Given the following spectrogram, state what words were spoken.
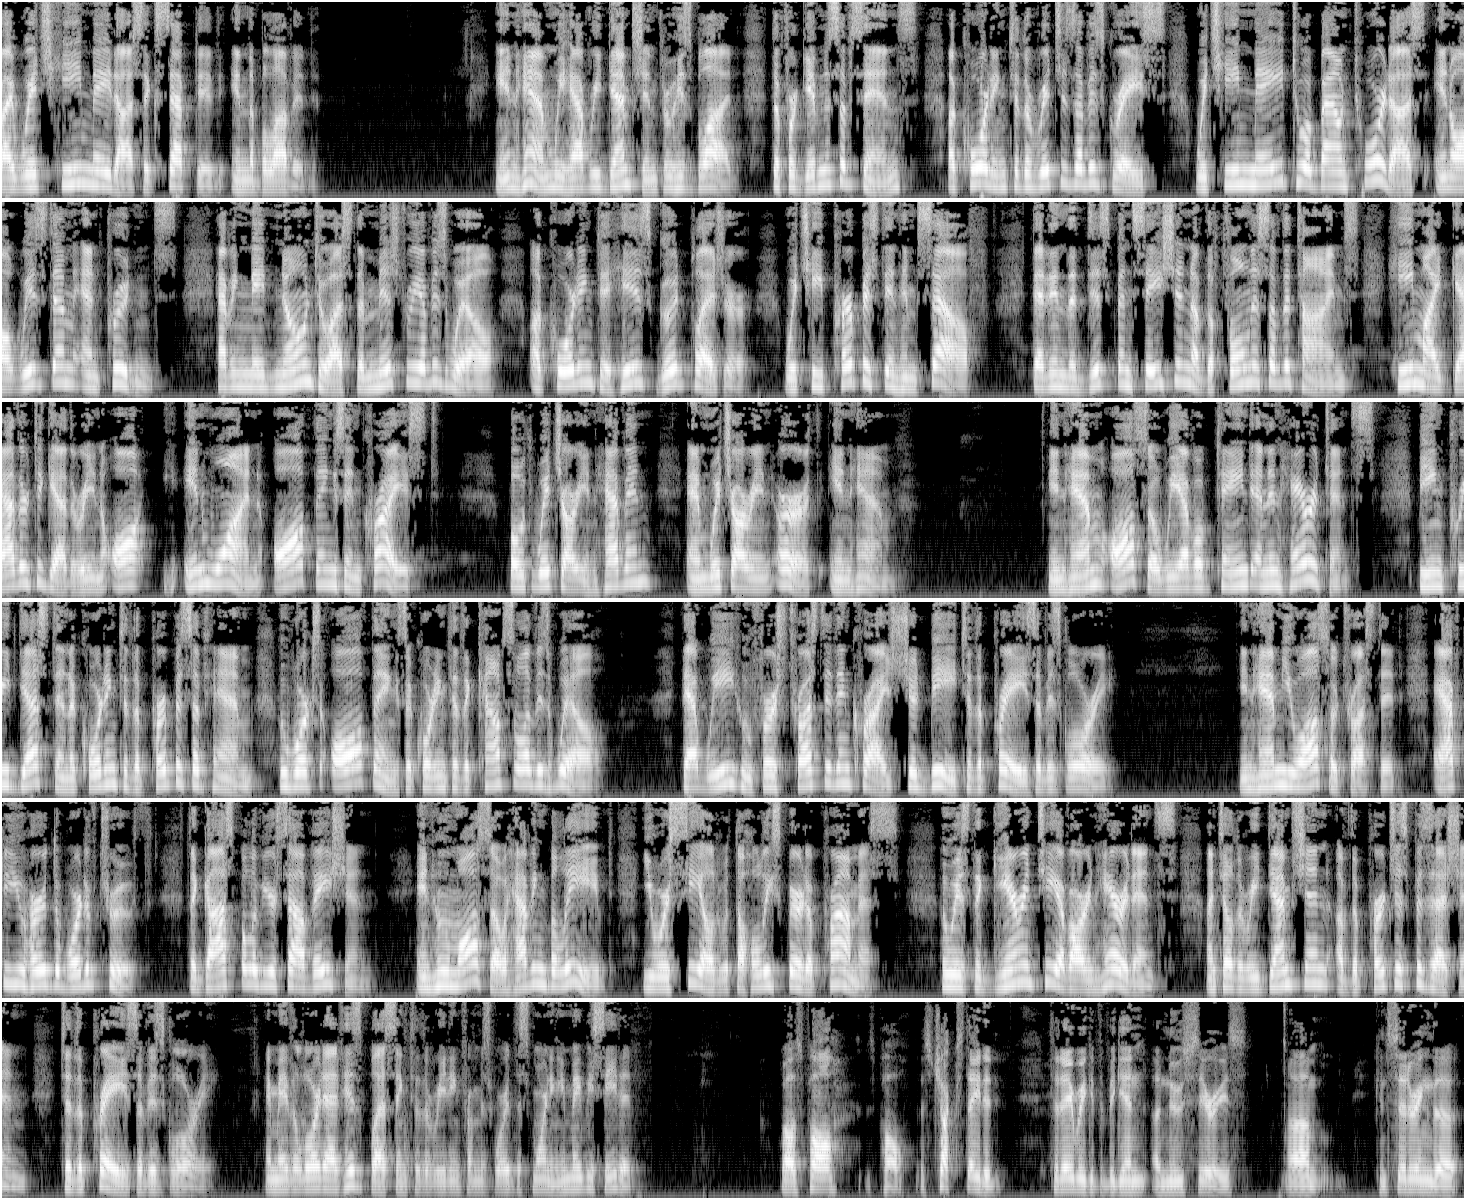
by which he made us accepted in the beloved. In him we have redemption through his blood, the forgiveness of sins, according to the riches of his grace, which he made to abound toward us in all wisdom and prudence, having made known to us the mystery of his will, according to his good pleasure, which he purposed in himself that in the dispensation of the fullness of the times he might gather together in all in one all things in Christ both which are in heaven and which are in earth in him. In him also we have obtained an inheritance being predestined according to the purpose of him who works all things according to the counsel of his will that we who first trusted in Christ should be to the praise of his glory. In him you also trusted, after you heard the word of truth, the gospel of your salvation, in whom also, having believed, you were sealed with the Holy Spirit of promise, who is the guarantee of our inheritance until the redemption of the purchased possession to the praise of his glory. And may the Lord add his blessing to the reading from his word this morning. You may be seated. Well, as Paul, as Paul, as Chuck stated, today we get to begin a new series, um, considering the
